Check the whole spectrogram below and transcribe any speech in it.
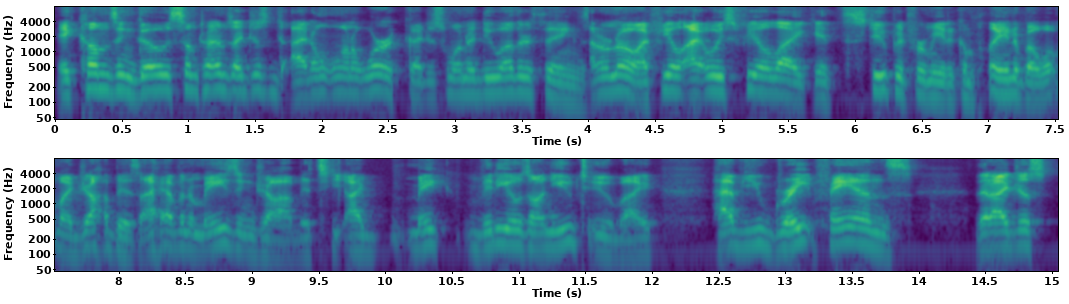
it comes and goes. Sometimes I just I don't want to work. I just want to do other things. I don't know. I feel I always feel like it's stupid for me to complain about what my job is. I have an amazing job. It's I make videos on YouTube. I have you great fans that I just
